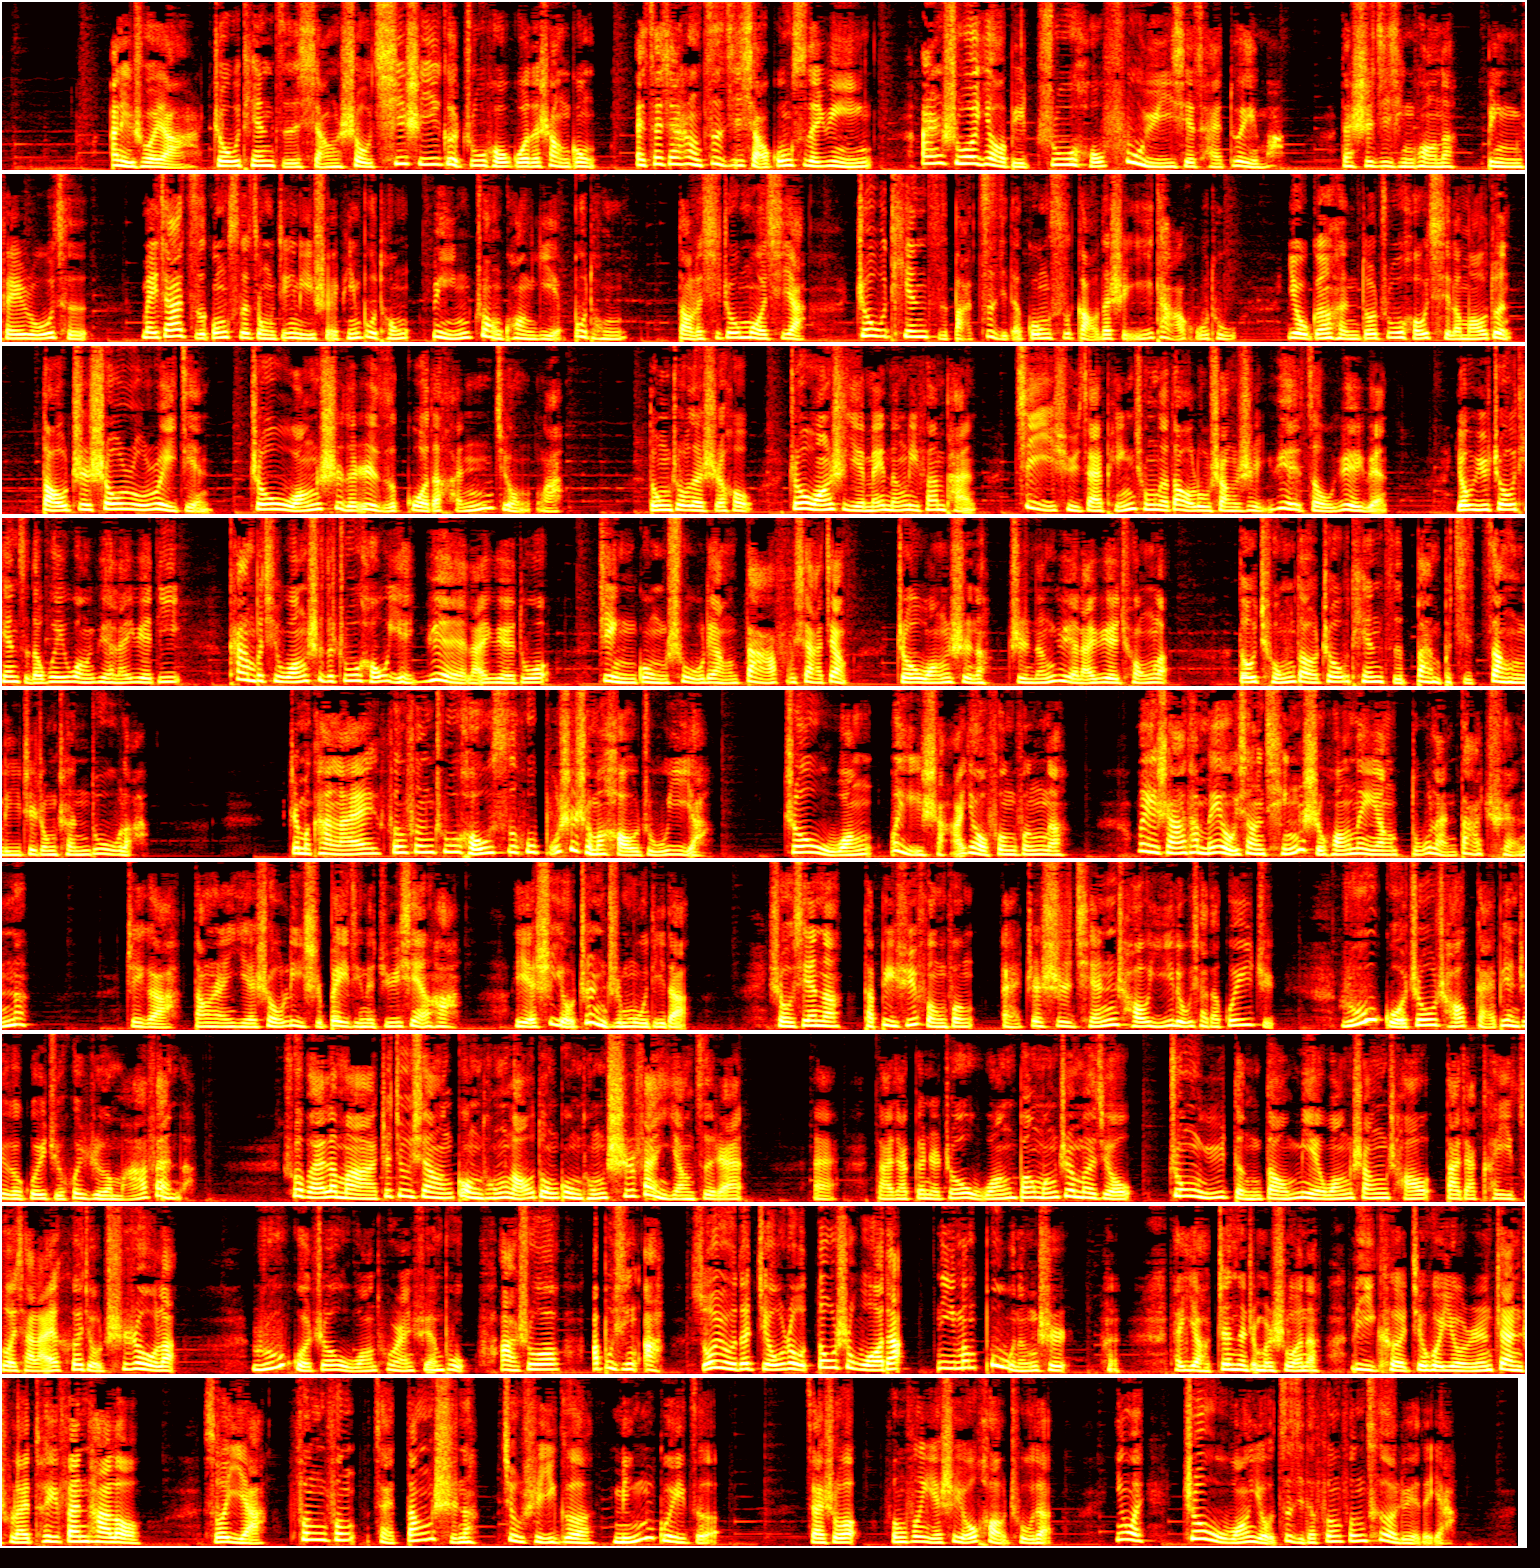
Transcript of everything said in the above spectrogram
按理说呀，周天子享受七十一个诸侯国的上贡，哎，再加上自己小公司的运营。按说要比诸侯富裕一些才对嘛，但实际情况呢，并非如此。每家子公司的总经理水平不同，运营状况也不同。到了西周末期啊，周天子把自己的公司搞得是一塌糊涂，又跟很多诸侯起了矛盾，导致收入锐减。周王室的日子过得很囧啊。东周的时候，周王室也没能力翻盘，继续在贫穷的道路上是越走越远。由于周天子的威望越来越低。看不起王室的诸侯也越来越多，进贡数量大幅下降，周王室呢只能越来越穷了，都穷到周天子办不起葬礼这种程度了。这么看来，分封诸侯似乎不是什么好主意呀。周武王为啥要分封呢？为啥他没有像秦始皇那样独揽大权呢？这个啊，当然也受历史背景的局限哈，也是有政治目的的。首先呢，他必须分封，哎，这是前朝遗留下的规矩。如果周朝改变这个规矩，会惹麻烦的。说白了嘛，这就像共同劳动、共同吃饭一样自然。哎，大家跟着周武王帮忙这么久，终于等到灭亡商朝，大家可以坐下来喝酒吃肉了。如果周武王突然宣布啊，说啊不行啊，所有的酒肉都是我的，你们不能吃。哼，他要真的这么说呢，立刻就会有人站出来推翻他喽。所以啊，分封在当时呢，就是一个明规则。再说，分封也是有好处的，因为周武王有自己的分封策略的呀。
